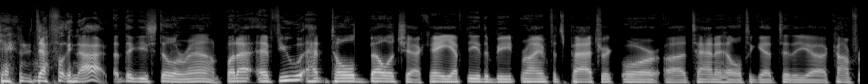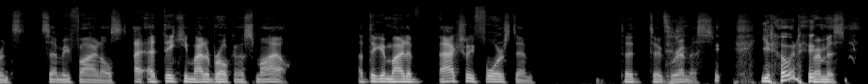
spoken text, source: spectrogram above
Can definitely not. I think he's still around. But uh, if you had told Belichick, hey, you have to either beat Ryan Fitzpatrick or uh, Tannehill to get to the uh, conference semifinals, I, I think he might have broken a smile. I think it might have actually forced him to to grimace. You know what? grimace,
